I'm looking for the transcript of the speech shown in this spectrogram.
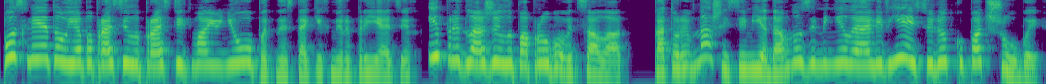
После этого я попросила простить мою неопытность в таких мероприятиях и предложила попробовать салат который в нашей семье давно заменил и оливье, и селедку под шубой,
